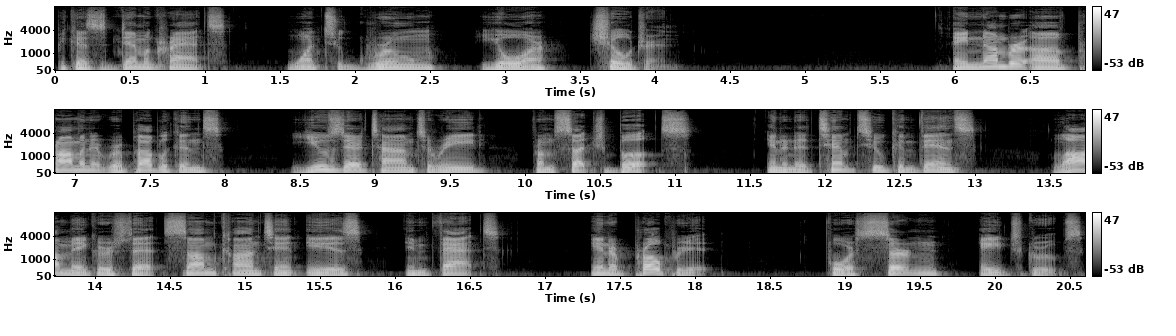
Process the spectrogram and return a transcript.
because Democrats want to groom your children. A number of prominent Republicans use their time to read from such books in an attempt to convince lawmakers that some content is, in fact, inappropriate for certain age groups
